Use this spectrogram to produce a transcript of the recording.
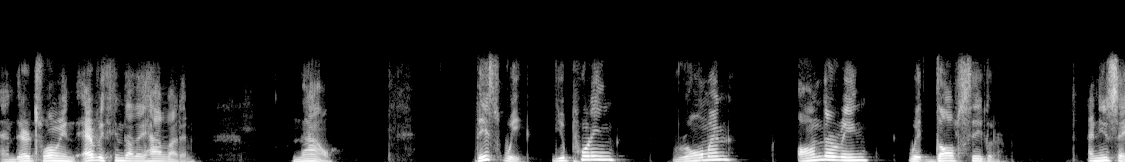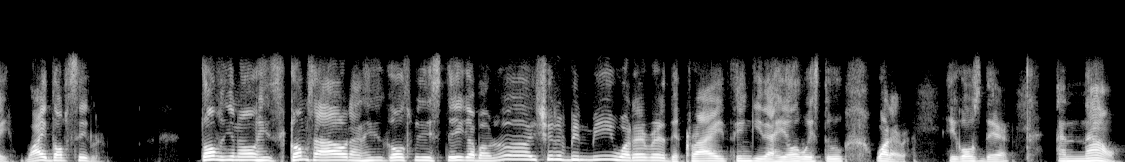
And they're throwing everything that they have at him. Now, this week, you're putting Roman on the ring with Dolph Ziggler. And you say, why Dolph Ziggler? Dolph, you know, he comes out and he goes with his thing about, oh, it should have been me, whatever, the cry thingy that he always do, whatever. He goes there. And now,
